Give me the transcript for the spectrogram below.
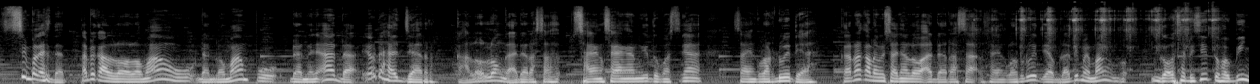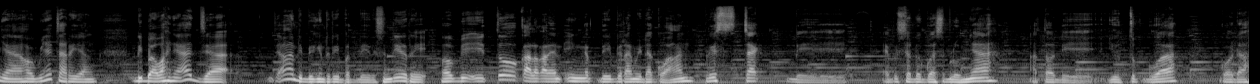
Simple as that. Tapi kalau lo mau dan lo mampu dananya ada ya udah hajar. Kalau lo nggak ada rasa sayang sayangan gitu maksudnya sayang keluar duit ya. Karena kalau misalnya lo ada rasa sayang keluar duit ya berarti memang nggak usah di situ hobinya. Hobinya cari yang di bawahnya aja. Jangan dibikin ribet diri sendiri. Hobi itu kalau kalian inget di piramida keuangan please cek di episode gua sebelumnya atau di YouTube gua gue udah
